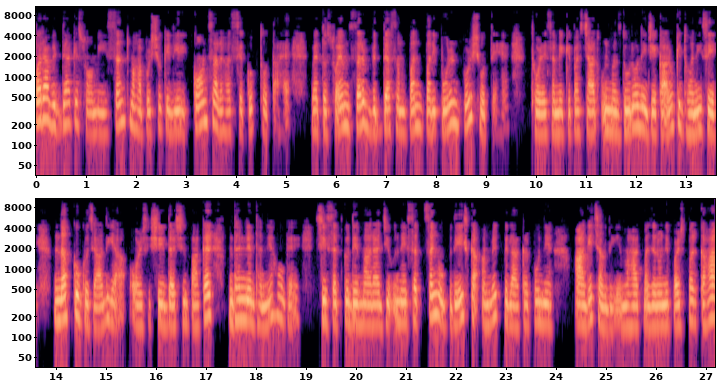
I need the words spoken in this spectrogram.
परा विद्या के स्वामी संत महापुरुषों के लिए कौन सा रहस्य गुप्त होता है? वह तो स्वयं सर्व विद्या संपन्न परिपूर्ण पुरुष होते हैं। थोड़े समय के पश्चात उन मजदूरों ने जयकारों की ध्वनि से नभ को गुजा दिया और श्री दर्शन पाकर धन्य धन्य हो गए। श्री सतगुरुदेव महाराज जी उन्हें सत्संग उपदेश का अमृत पिलाकर पुण्य आगे चल दिए। महात्मा जनों ने परस्पर कहा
